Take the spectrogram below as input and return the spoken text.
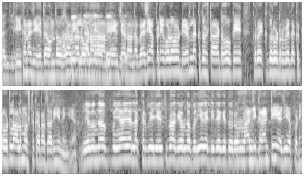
ਹਾਂਜੀ। ਠੀਕ ਹੈ ਨਾ ਜਿਹਦਾ ਹੁੰਦਾ ਉਸ ਹਿਸਾਬ ਨਾਲ ਲੋਨ ਹਾਂ ਮੇਨ ਚਾਲ ਹੁੰਦਾ। ਵੈਸੇ ਆਪਣੇ ਕੋਲੋਂ 1.5 ਲੱਖ ਤੋਂ ਸਟਾਰਟ ਹੋ ਕੇ ਕਰੋ 1 ਕਰੋੜ ਰੁਪਏ ਤੱਕ ਟੋਟਲ ਆਲਮੋਸਟ ਕਰਨਾ ਸਾਰੀਆਂ ਨੇਗੀਆਂ। ਜੇ ਬੰਦਾ 50000 ਲੱਖ ਰੁਪਏ ਜੇਬ ਚ ਪਾ ਕੇ ਆਉਂਦਾ ਵਧੀਆ ਗੱਡੀ ਦੇ ਕੇ ਤੋਰੋਗੇ। ਹਾਂਜੀ ਗਾਰੰਟੀ ਹੈ ਜੀ ਆਪਣੀ।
